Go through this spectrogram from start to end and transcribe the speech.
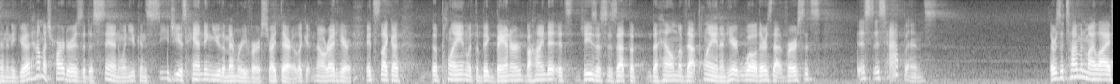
isn't any good. How much harder is it to sin when you can see Jesus handing you the memory verse right there? Look at, no, right here. It's like a, the plane with the big banner behind it. It's Jesus is at the, the helm of that plane. And here, whoa, there's that verse. It's, this, this happens. There was a time in my life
